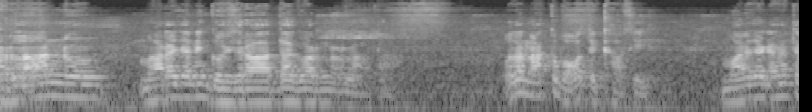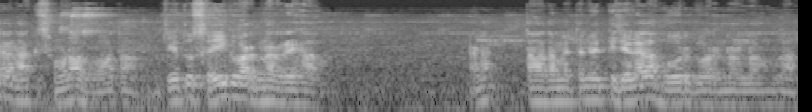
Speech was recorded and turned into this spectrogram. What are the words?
ਹਰਲਾਨ ਨੂੰ ਮਹਾਰਾਜਾ ਨੇ ਗੁਜਰਾਤ ਦਾ ਗਵਰਨਰ ਲਾਤਾ। ਉਹਦਾ ਨੱਕ ਬਹੁਤ ਤਿੱਖਾ ਸੀ। ਮਹਾਰਾਜਾ ਕਹਿੰਦਾ, ਤੇਰਾ ਨੱਕ ਸੋਹਣਾ ਬਹੁਤ ਆ। ਜੇ ਤੂੰ ਸਹੀ ਗਵਰਨਰ ਰਿਹਾ, ਹੈਨਾ, ਤਾਂ ਤਾਂ ਮੈਂ ਤੈਨੂੰ ਇੱਕ ਜਗ੍ਹਾ ਦਾ ਹੋਰ ਗਵਰਨਰ ਲਾਉਂਗਾ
